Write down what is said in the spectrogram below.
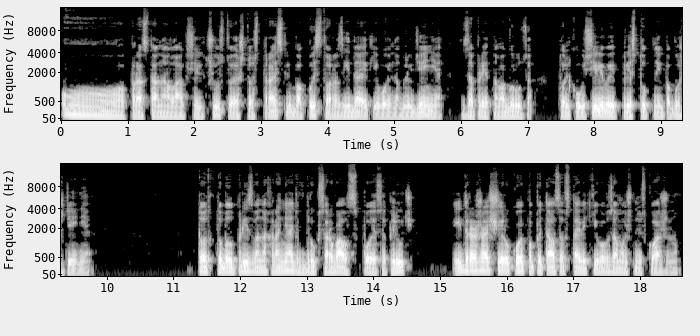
О, простонал Аксель, чувствуя, что страсть любопытства разъедает его и наблюдение запретного груза, только усиливает преступные побуждения. Тот, кто был призван охранять, вдруг сорвал с пояса ключ и дрожащей рукой попытался вставить его в замочную скважину.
